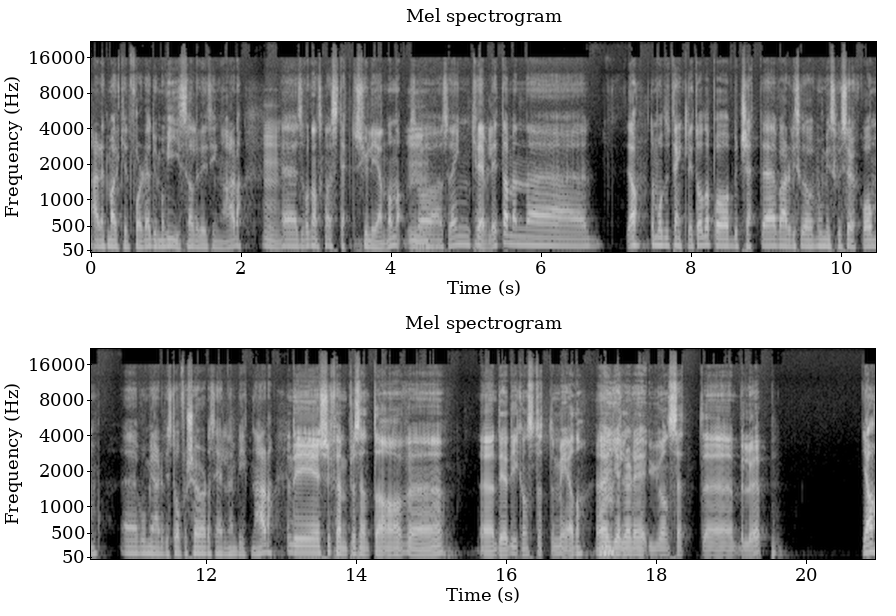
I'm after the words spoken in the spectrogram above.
Er det et marked for det? Du må vise alle de tinga her. da. Mm. Eh, så det var ganske mange step du skulle igjennom. da. Så, Mm. så den krever litt, da. Men eh, ja, da må du tenke litt også, da, på budsjettet. Hva er det vi skal, hvor mye skal vi søke om? Eh, hvor mye er det vi står for sjøl? Og så hele den biten her. da. Men de 25 av eh, eh, det de kan støtte med, da, Mm. gjelder det uansett beløp? Ja,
